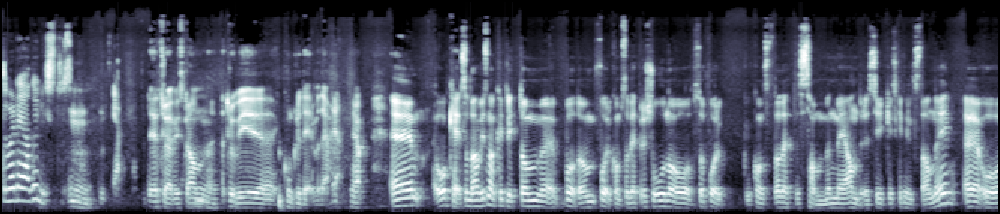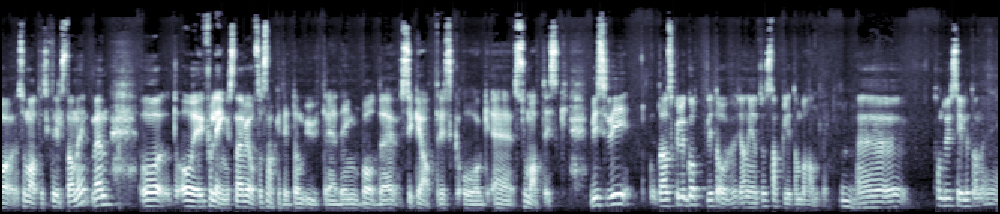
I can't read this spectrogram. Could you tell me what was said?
Det var det jeg hadde lyst til å si. Mm. Ja. Det tror jeg vi skal jeg tror vi eh, konkluderer med det. Ja. Ja. Eh, ok, så Da har vi snakket litt om eh, både om forekomst av depresjon og også forekomst av dette sammen med andre psykiske tilstander eh, og somatiske tilstander. Men, og, og, I forlengelsen har vi også snakket litt om utredning, både psykiatrisk og eh, somatisk. Hvis vi da skulle gått litt over Janine, til å snakke litt om behandling. Mm. Eh, kan du si litt om det?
